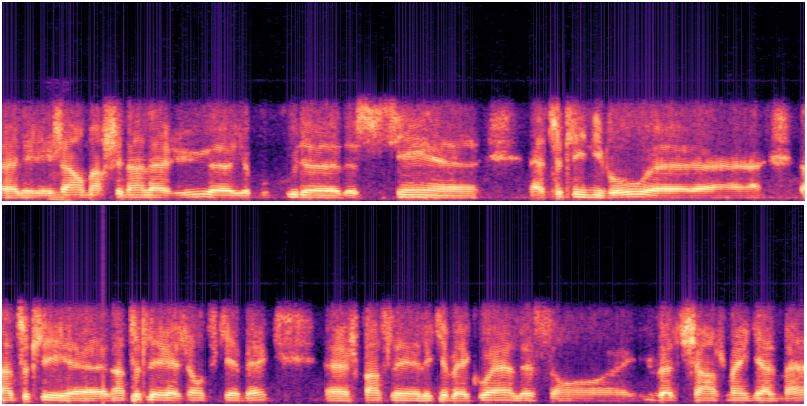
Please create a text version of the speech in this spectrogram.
Euh, les gens ont marché dans la rue. Euh, il y a beaucoup de, de soutien euh, à tous les niveaux, dans toutes les dans toutes les régions du Québec. je pense que les, Québécois là, sont, ils veulent du changement également.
